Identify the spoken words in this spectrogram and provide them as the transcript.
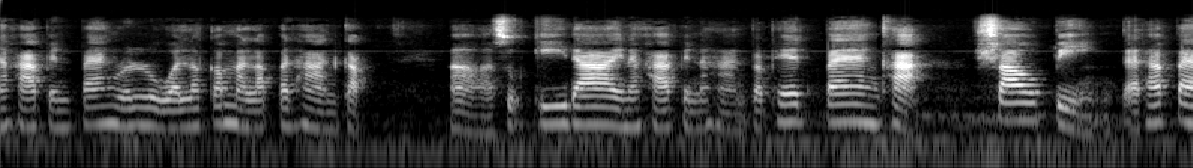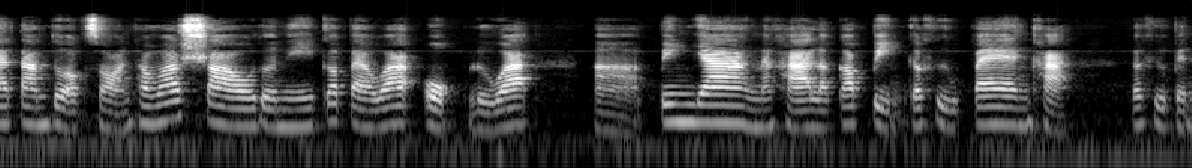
นะคะ เป็นแป้งล้วนๆแล้วก็มารับประทานกับสุกี้ได้นะคะ เป็นอาหารประเภทแป้งค่ะเชาปิ่ง แต่ถ้าแปลตามตัวอักษรคำว่าเชาตัวนี้ก็แปลว่าอบหรือว่าปิ้งย่างนะคะ แล้วก็ปิ่งก็คือแป้งค่ะ ก็คือเป็น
